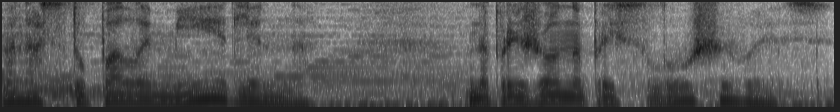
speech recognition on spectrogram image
Она ступала медленно, напряженно прислушиваясь.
